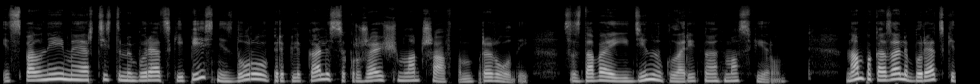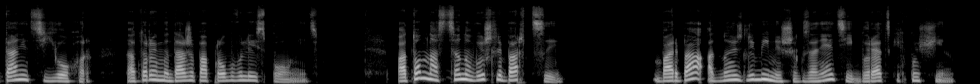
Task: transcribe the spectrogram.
Исполняемые артистами бурятские песни здорово перекликались с окружающим ландшафтом и природой, создавая единую колоритную атмосферу. Нам показали бурятский танец йохар — который мы даже попробовали исполнить. Потом на сцену вышли борцы. Борьба – одно из любимейших занятий бурятских мужчин.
